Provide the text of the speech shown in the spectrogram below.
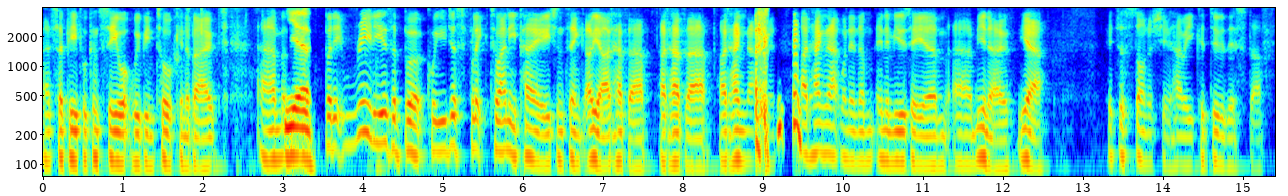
uh, so people can see what we've been talking about. Um, yeah. But it really is a book where you just flick to any page and think, oh yeah, I'd have that. I'd have that. I'd hang that. One I'd hang that one in a in a museum. Um, you know, yeah. It's astonishing how he could do this stuff.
